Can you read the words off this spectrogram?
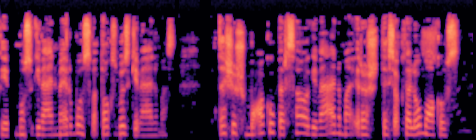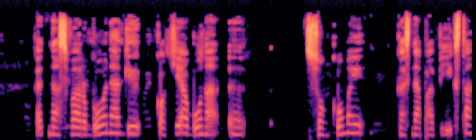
kaip mūsų gyvenime ir bus, va toks bus gyvenimas. Bet aš išmokau per savo gyvenimą ir aš tiesiog toliau mokaus, kad nesvarbu netgi kokie būna e, sunkumai, kas nepavyksta,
